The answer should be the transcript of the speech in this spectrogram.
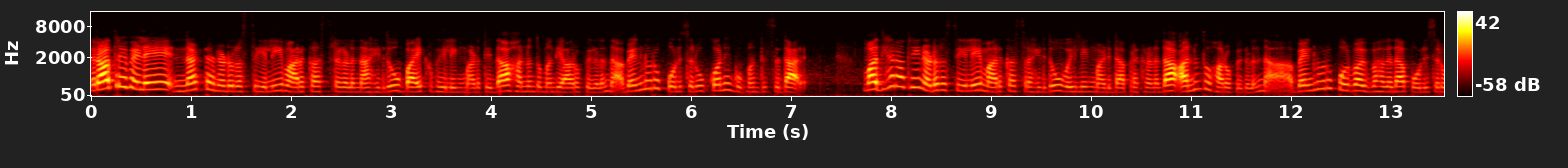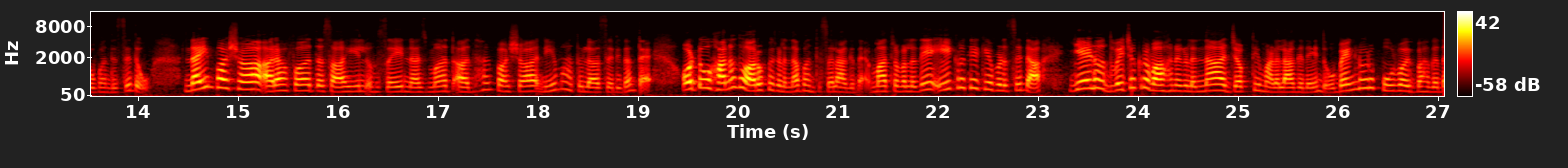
ರಾತ್ರಿ ವೇಳೆ ನಟ್ಟ ನಡು ರಸ್ತೆಯಲ್ಲಿ ಮಾರಕಾಸ್ತ್ರಗಳನ್ನು ಹಿಡಿದು ಬೈಕ್ ವೀಲಿಂಗ್ ಮಾಡುತ್ತಿದ್ದ ಹನ್ನೊಂದು ಮಂದಿ ಆರೋಪಿಗಳನ್ನು ಬೆಂಗಳೂರು ಪೊಲೀಸರು ಕೊನೆಗೂ ಬಂಧಿಸಿದ್ದಾರೆ. ಮಧ್ಯರಾತ್ರಿ ನಡುರಸ್ತೆಯಲ್ಲಿ ಮಾರಕಾಸ್ತ್ರ ಹಿಡಿದು ವೀಲಿಂಗ್ ಮಾಡಿದ ಪ್ರಕರಣದ ಹನ್ನೊಂದು ಆರೋಪಿಗಳನ್ನು ಬೆಂಗಳೂರು ಪೂರ್ವ ವಿಭಾಗದ ಪೊಲೀಸರು ಬಂಧಿಸಿದ್ದು, ನೈಮ್ ಪಾಷಾ, ಅರಾಫತ್, ಸಾಹಿಲ್ ಹುಸೈನ್, ನಜ್ಮತ್, ಅದ್ನಾನ್ ಪಾಷಾ, ನಿಯಮಾತುಲ್ಲಾ ಸೇರಿದಂತೆ ಒಟ್ಟು ಹನ್ನೊಂದು ಆರೋಪಿಗಳನ್ನು ಬಂಧಿಸಲಾಗಿದೆ. ಮಾತ್ರವಲ್ಲದೆ ಈ ಕೃತ್ಯಕ್ಕೆ ಬಳಸಿದ್ದ ಏಳು ದ್ವಿಚಕ್ರ ವಾಹನಗಳನ್ನ ಜಪ್ತಿ ಮಾಡಲಾಗಿದೆ ಎಂದು ಬೆಂಗಳೂರು ಪೂರ್ವ ವಿಭಾಗದ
